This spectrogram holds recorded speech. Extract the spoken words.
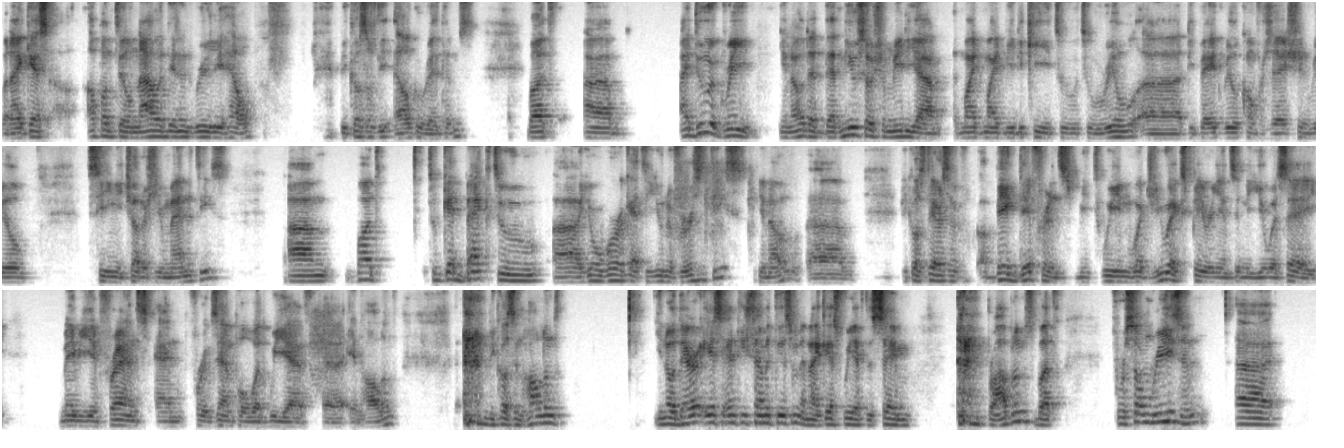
But I guess up until now, it didn't really help because of the algorithms. But um, I do agree, you know, that that new social media might might be the key to to real uh, debate, real conversation, real seeing each other's humanities. Um, but to get back to uh, your work at the universities, you know, uh, because there's a, a big difference between what you experience in the USA, maybe in France, and for example, what we have uh, in Holland. because in Holland, you know, there is anti-Semitism, and I guess we have the same problems, but for some reason, uh,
